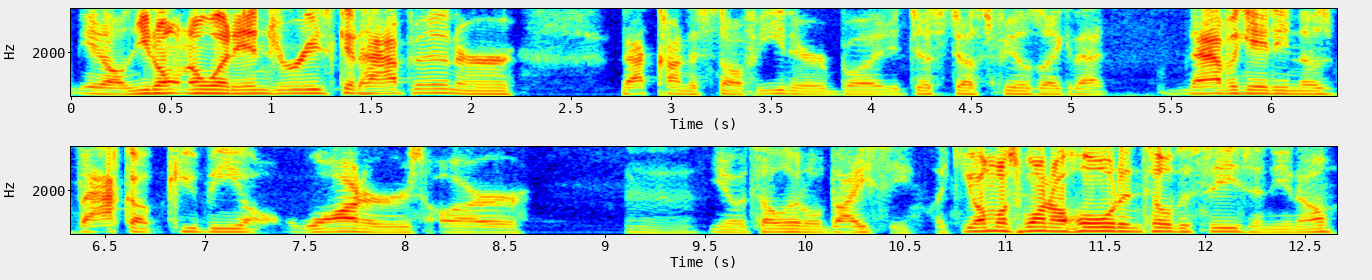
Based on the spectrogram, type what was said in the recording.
you know you don't know what injuries could happen or that kind of stuff either. But it just just feels like that navigating those backup QB waters are, mm. you know, it's a little dicey. Like you almost want to hold until the season, you know.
